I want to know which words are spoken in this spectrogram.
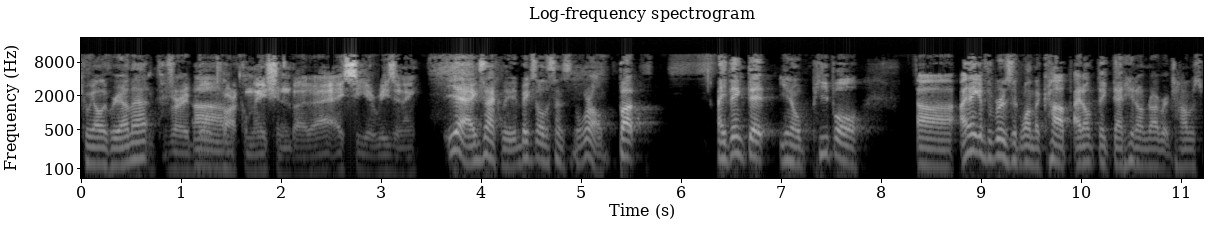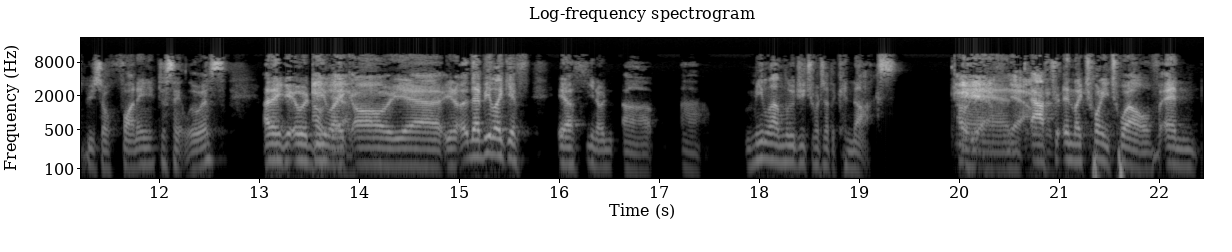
can we all agree on that? It's a very bold Uh, proclamation, but I, I see your reasoning. Yeah, exactly. It makes all the sense in the world. But I think that, you know, people, uh, I think if the Bruins had won the cup, I don't think that hit on Robert Thomas would be so funny to St. Louis. I think it would be Oh, like, yeah. oh yeah, you know, that'd be like if, if, you know, uh, uh, Milan Lucic went to the Canucks. Oh yeah, and yeah. after in like 2012 and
